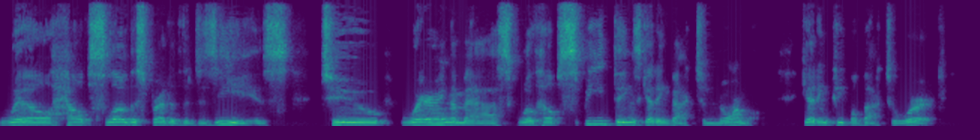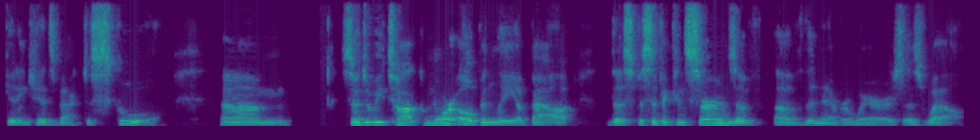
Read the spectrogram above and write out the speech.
will help slow the spread of the disease to wearing a mask will help speed things getting back to normal, getting people back to work, getting kids back to school. Um, so do we talk more openly about the specific concerns of, of the never wearers as well?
